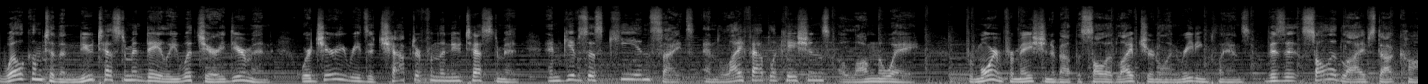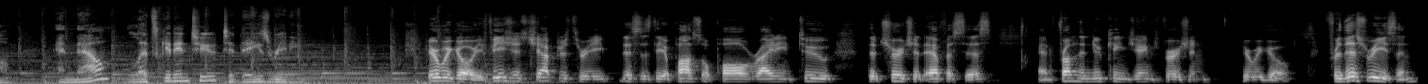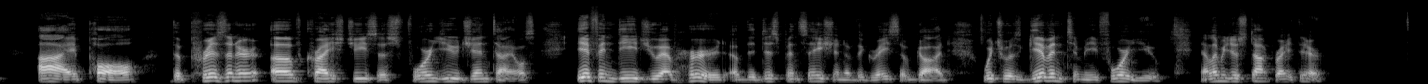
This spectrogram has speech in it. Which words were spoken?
Welcome to the New Testament Daily with Jerry Dirmann, where Jerry reads a chapter from the New Testament and gives us key insights and life applications along the way. For more information about the Solid Life Journal and reading plans, visit solidlives.com. And now, let's get into today's reading. Here we go, Ephesians chapter 3. This is the Apostle Paul writing to the church at Ephesus. And from the New King James Version, here we go. For this reason, I, Paul, the prisoner of Christ Jesus for you Gentiles, if indeed you have heard of the dispensation of the grace of God, which was given to me for you. Now, let me just stop right there.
